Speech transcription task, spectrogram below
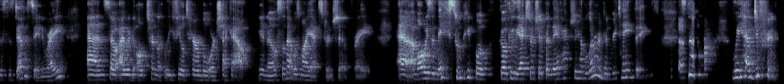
this is devastating, right? And so I would alternately feel terrible or check out, you know? So that was my externship, right? And I'm always amazed when people go through the externship and they actually have learned and retained things. so we have different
